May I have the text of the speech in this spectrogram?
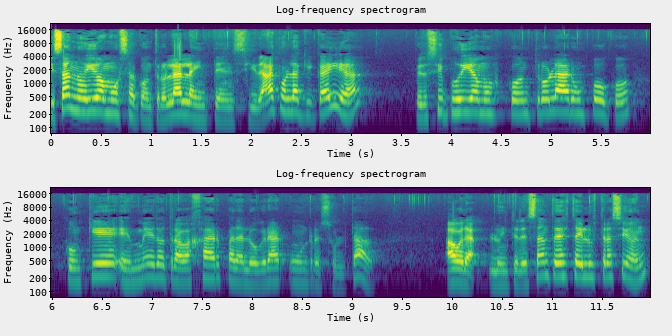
Quizás no íbamos a controlar la intensidad con la que caía, pero sí podíamos controlar un poco con qué esmero trabajar para lograr un resultado. Ahora, lo interesante de esta ilustración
